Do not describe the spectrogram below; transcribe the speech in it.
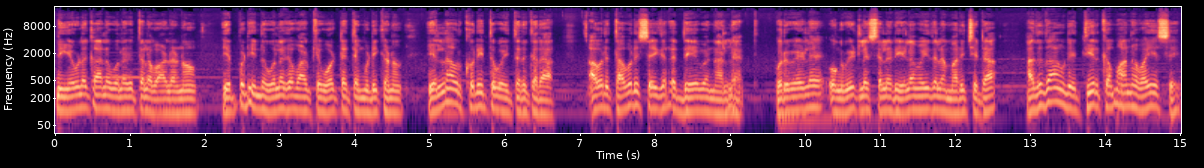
நீ எவ்வளோ காலம் உலகத்தில் வாழணும்? எப்படி இந்த உலக வாழ்க்கை ஓட்டத்தை முடிக்கணும்? எல்லாம் அவர் குறித்து வைத்திருக்கிறார். அவர் தவறு செய்கிற தேவன் அல்ல. ஒருவேளை உங்கள் வீட்டில் சிலர் இளம் வயதில் மறிச்சிட்டா அதுதான் அவனுடைய தீர்க்கமான வயசு.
